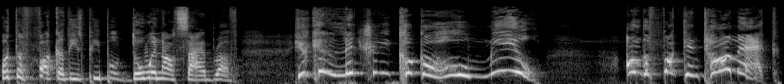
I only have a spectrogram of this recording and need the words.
What the fuck are these people doing outside, bruv? You can literally cook a whole meal on the fucking tarmac.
